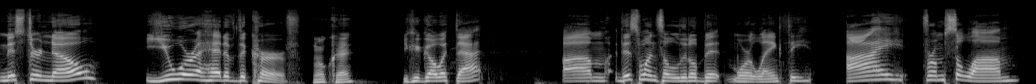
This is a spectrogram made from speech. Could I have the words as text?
Mr. Noe, you were ahead of the curve. Okay. You could go with that. Um, this one's a little bit more lengthy. I, Ephraim Salaam,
